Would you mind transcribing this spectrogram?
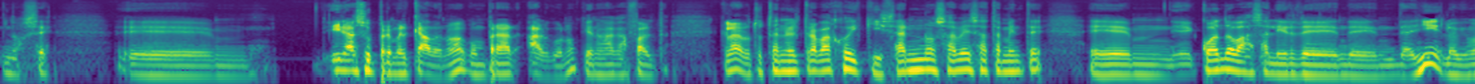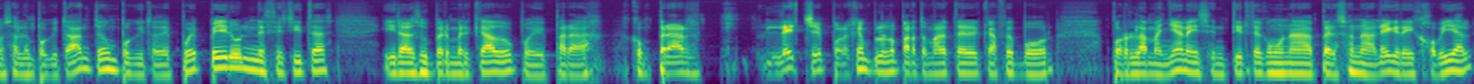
no sé, eh, ir al supermercado, ¿no? A comprar algo, ¿no? Que nos haga falta. Claro, tú estás en el trabajo y quizás no sabes exactamente eh, cuándo vas a salir de, allí. Lo vimos hablar un poquito antes, un poquito después, pero necesitas ir al supermercado, pues, para comprar leche, por ejemplo, ¿no? Para tomarte el café por, por la mañana y sentirte como una persona alegre y jovial.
